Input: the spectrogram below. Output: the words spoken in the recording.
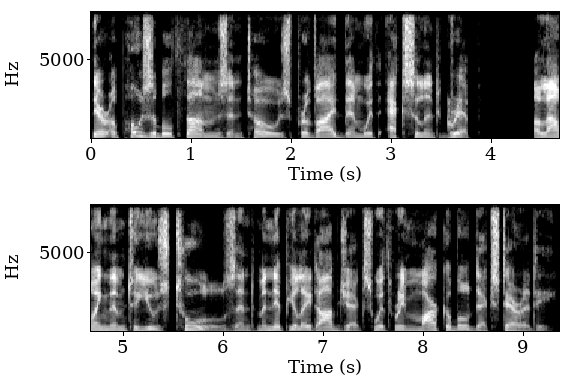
Their opposable thumbs and toes provide them with excellent grip, allowing them to use tools and manipulate objects with remarkable dexterity.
